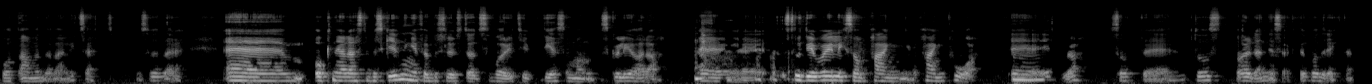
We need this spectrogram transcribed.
på ett användarvänligt sätt och så vidare. och när jag läste beskrivningen för beslutsstöd så var det typ det som man skulle göra Eh, så det var ju liksom pang, pang på. Eh, mm. Jättebra. Så att, eh, då var det den jag sökte på direkten.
